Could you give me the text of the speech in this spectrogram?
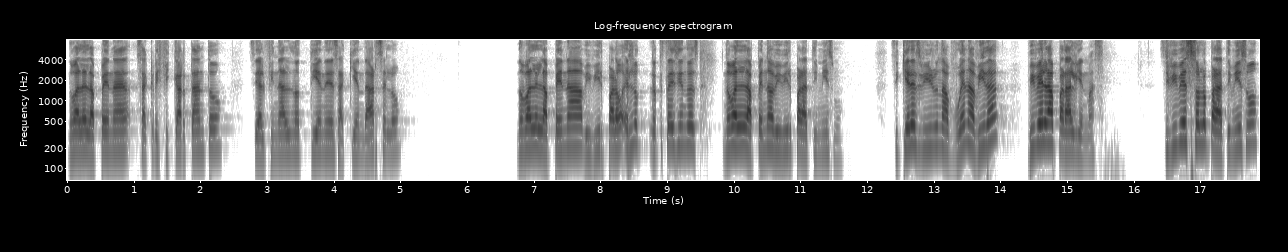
No vale la pena sacrificar tanto si al final no tienes a quién dárselo. No vale la pena vivir para... Es lo, lo que está diciendo es, no vale la pena vivir para ti mismo. Si quieres vivir una buena vida, vívela para alguien más. Si vives solo para ti mismo,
